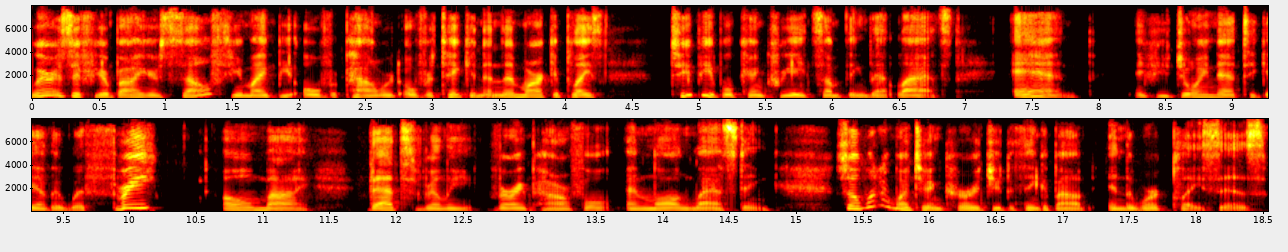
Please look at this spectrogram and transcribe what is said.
Whereas if you're by yourself, you might be overpowered, overtaken in the marketplace. Two people can create something that lasts. And if you join that together with three, oh my, that's really very powerful and long lasting. So, what I want to encourage you to think about in the workplace is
